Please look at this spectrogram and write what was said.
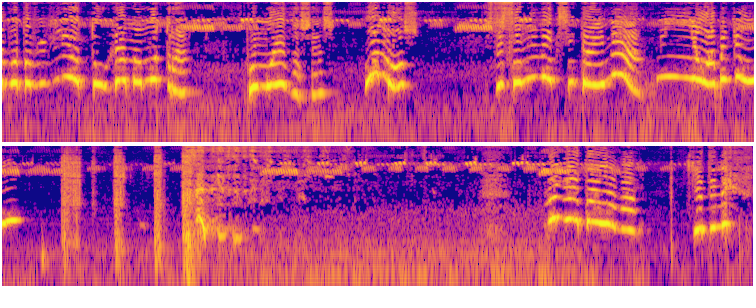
από το βιβλίο του Γάμα Μούτρα που μου έδωσες. Όμως, στη σελίδα 69, μινιό, απαιτώ. Δεν κατάλαβα γιατί είναι...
